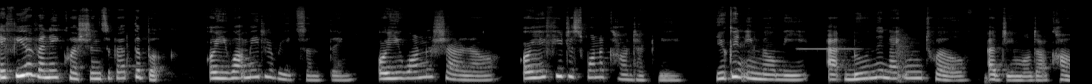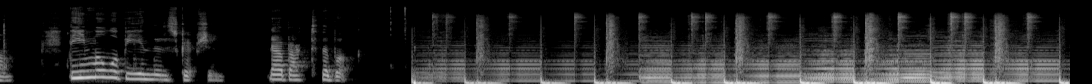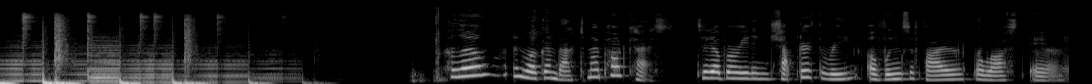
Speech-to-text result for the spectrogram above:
If you have any questions about the book, or you want me to read something, or you want a shout out, or if you just want to contact me, you can email me at moonthenightwing12 at gmail.com. The email will be in the description. Now back to the book. Hello, and welcome back to my podcast. Today be reading Chapter 3 of Wings of Fire The Lost Heir.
